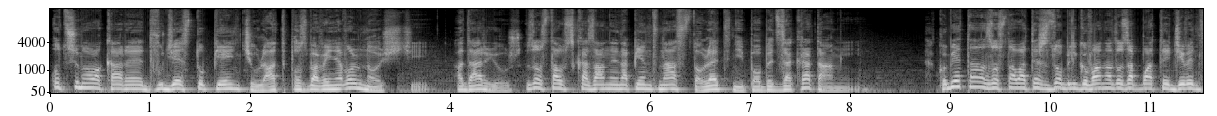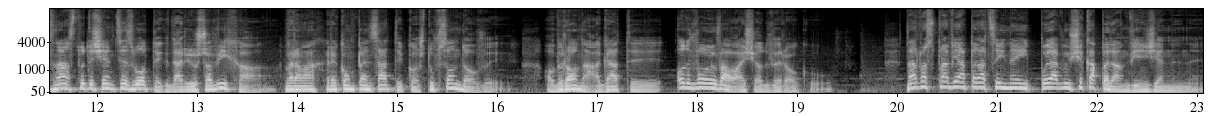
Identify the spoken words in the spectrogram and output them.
otrzymała karę 25 lat pozbawienia wolności, a Dariusz został skazany na 15-letni pobyt za kratami. Kobieta została też zobligowana do zapłaty 19 tysięcy złotych Dariuszowi w ramach rekompensaty kosztów sądowych. Obrona Agaty odwoływała się od wyroku. Na rozprawie apelacyjnej pojawił się kapelan więzienny.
